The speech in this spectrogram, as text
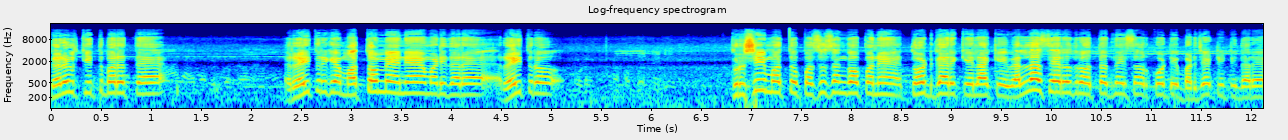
ಕರಳು ಕಿತ್ತು ಬರುತ್ತೆ, ರೈತರಿಗೆ ಮತ್ತೊಮ್ಮೆ ಅನ್ಯಾಯ ಮಾಡಿದ್ದಾರೆ, ರೈತರು ಕೃಷಿ ಮತ್ತು ಪಶುಸಂಗೋಪನೆ ತೋಟಗಾರಿಕೆ ಇಲಾಖೆ ಇವೆಲ್ಲ ಸೇರಿದ್ರು ಹತ್ತು ಹದಿನೈದು ಸಾವಿರ ಕೋಟಿ ಬಡ್ಜೆಟ್ ಇಟ್ಟಿದ್ದಾರೆ.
